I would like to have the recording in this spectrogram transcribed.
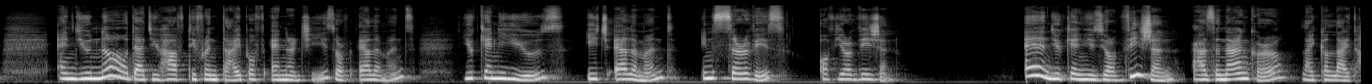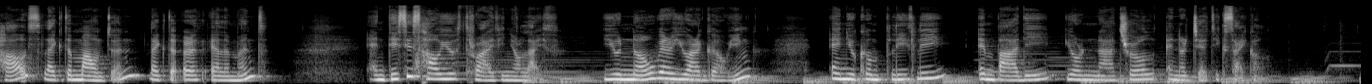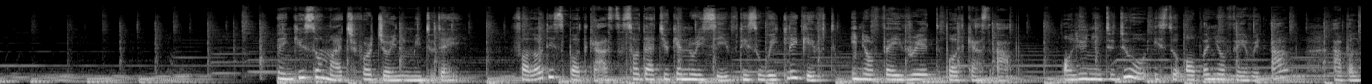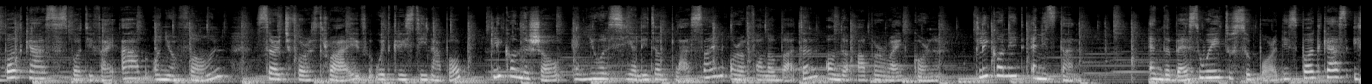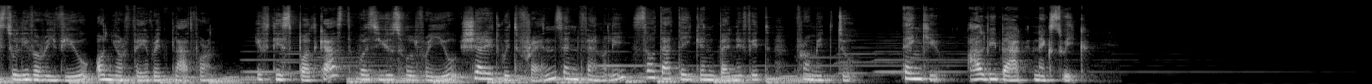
and you know that you have different type of energies or elements, you can use each element in service of your vision. And you can use your vision as an anchor, like a lighthouse, like the mountain, like the earth element. And this is how you thrive in your life. You know where you are going, and you completely embody your natural energetic cycle. Thank you so much for joining me today. Follow this podcast so that you can receive this weekly gift in your favorite podcast app. All you need to do is to open your favorite app, Apple Podcasts, Spotify app on your phone, search for Thrive with Cristina Pop, click on the show, and you will see a little plus sign or a follow button on the upper right corner. Click on it and it's done. And the best way to support this podcast is to leave a review on your favorite platform. If this podcast was useful for you, share it with friends and family so that they can benefit from it too. Thank you. I'll be back next week.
